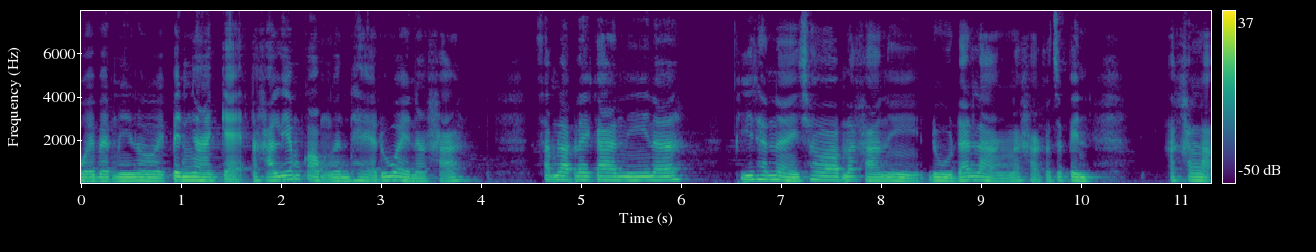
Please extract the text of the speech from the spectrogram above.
วยๆ แบบนี้เลย เป็นงานแกะนะคะ เลี่ยมกรอบเงินแท้ด้วยนะคะสำหรับรายการนี้นะ พี่ท่านไหนชอบนะคะนี่ดูด้านหลังนะคะ ก็จะเป็นอักขระ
